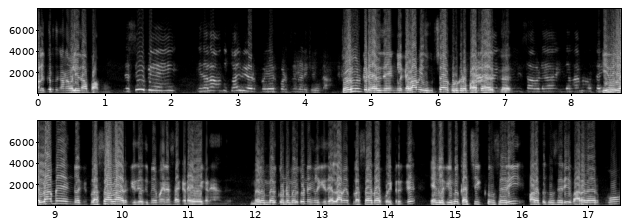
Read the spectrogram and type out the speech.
வளர்க்கறதுக்கான வழி தான் பார்ப்போம். இந்த சிபிஐ இதெல்லாம் வந்து தொய்வு ஏற்ப- ஏற்படுத்துதுன்னு நினைக்கிறீங்களா? தொழிலும் கிடையாது. எங்களுக்கு எல்லாமே இது உற்சாகம் கொடுக்குற மாதிரி தான் இருக்கு. ரிலீஸ் ஆகல. இதெல்லாமே ஒரு இது எல்லாமே எங்களுக்கு பிளஸ்ஸா தான் இருக்கு இது எதுவுமே மைனஸா கிடையவே கிடையாது. மேலும் மேற்கொண்டு மேற்கொண்டு எங்களுக்கு இது எல்லாமே பிளஸ்ஸா தான் போயிட்டு இருக்கு. எங்களுக்கு இன்னும் கட்சிக்கும் சரி படத்துக்கும் சரி வரவேற்பும்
